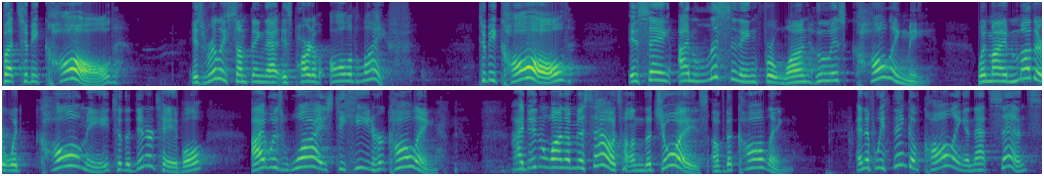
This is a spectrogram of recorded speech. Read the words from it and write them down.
But to be called is really something that is part of all of life. To be called is saying, I'm listening for one who is calling me. When my mother would call me to the dinner table, I was wise to heed her calling. I didn't want to miss out on the joys of the calling. And if we think of calling in that sense,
